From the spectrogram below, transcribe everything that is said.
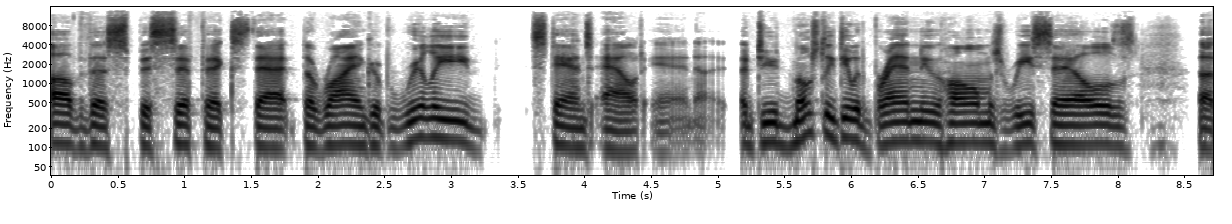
of the specifics that the Ryan Group really stands out in? Uh, do you mostly deal with brand new homes, resales? Uh,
